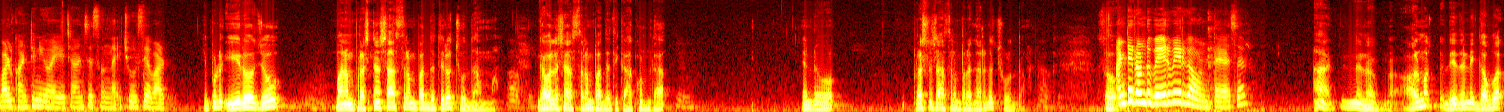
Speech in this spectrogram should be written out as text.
వాళ్ళు కంటిన్యూ అయ్యే ఛాన్సెస్ ఉన్నాయి చూసేవాళ్ళు. ఇప్పుడు ఈరోజు మనం ప్రశ్నశాస్త్రం పద్ధతిలో చూద్దామమ్మా గవల శాస్త్రం పద్ధతి కాకుండా నేను ప్రశ్నశాస్త్రం ప్రకారంగా చూద్దాం. సో అంటే రెండు వేరువేరుగా ఉంటాయా సార్? నేను ఆల్మోస్ట్ ఏదండి గవ్వ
